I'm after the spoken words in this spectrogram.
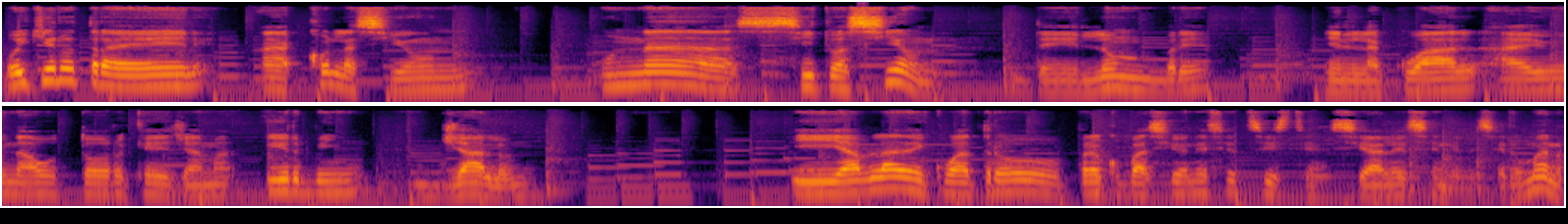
Hoy quiero traer a colación una situación del hombre en la cual hay un autor que se llama Irving Yalom y habla de cuatro preocupaciones existenciales en el ser humano.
